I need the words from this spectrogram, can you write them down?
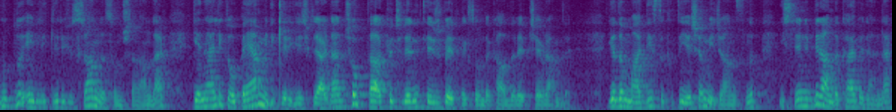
Mutlu evlilikleri hüsranla sonuçlananlar genellikle o beğenmedikleri ilişkilerden çok daha kötülerini tecrübe etmek zorunda kaldılar hep çevremde. Ya da maddi sıkıntı yaşamayacağını sanıp işlerini bir anda kaybedenler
